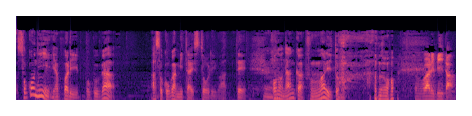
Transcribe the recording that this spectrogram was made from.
そこに、やっぱり僕が、あそこが見たいストーリーはあって、うんこの、なんかふんわりと、あの、ふんわり美談。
